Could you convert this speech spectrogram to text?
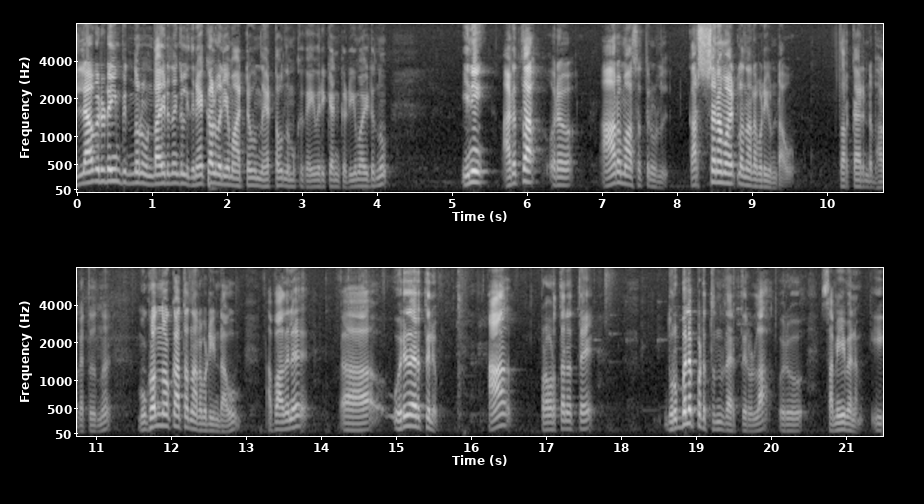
എല്ലാവരുടെയും പിന്തുണ ഉണ്ടായിരുന്നെങ്കിൽ ഇതിനേക്കാൾ വലിയ മാറ്റവും നേട്ടവും നമുക്ക് കൈവരിക്കാൻ കഴിയുമായിരുന്നു. ഇനി അടുത്ത ഒരു ആറുമാസത്തിനുള്ളിൽ കർശനമായിട്ടുള്ള നടപടി ഉണ്ടാവും. സർക്കാരിന്റെ ഭാഗത്തു നിന്ന് മുഖം നോക്കാത്ത നടപടി ഉണ്ടാവും. അപ്പോൾ അതിൽ ഒരു തരത്തിലും ആ പ്രവർത്തനത്തെ ദുർബലപ്പെടുത്തുന്ന തരത്തിലുള്ള ഒരു സമീപനം ഈ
